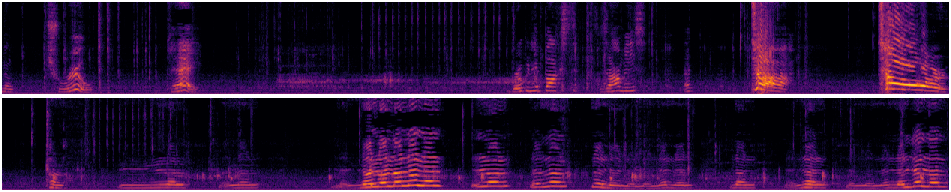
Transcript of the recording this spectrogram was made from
No, true. Okay. Broken hitbox zombies. That Ta! Tar! Tar. Lol. Lol. Lol. Lol. Lol. Lol. Lol. Lol. Lol. Lol. Lol. Lol. Lol.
